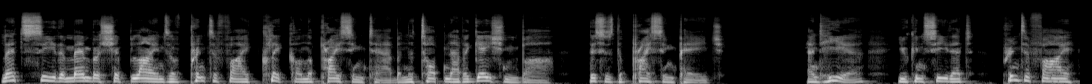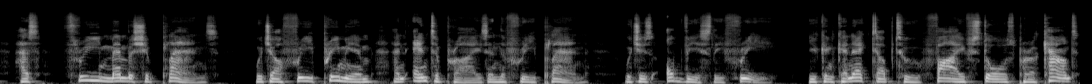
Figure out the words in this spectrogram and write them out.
let's see the membership lines of Printify. Click on the pricing tab in the top navigation bar. This is the pricing page. And here you can see that Printify has three membership plans, which are free premium and enterprise in the free plan, which is obviously free. You can connect up to five stores per account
